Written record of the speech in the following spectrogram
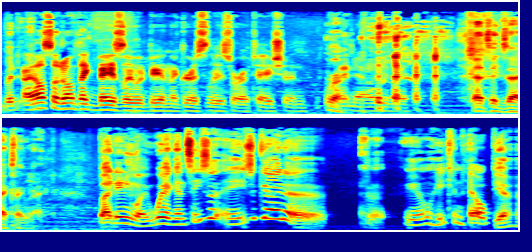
but, but I also don't think Bazley would be in the Grizzlies rotation right, right now either. That's exactly right. But anyway, Wiggins, he's a he's a guy to, you know, he can help you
